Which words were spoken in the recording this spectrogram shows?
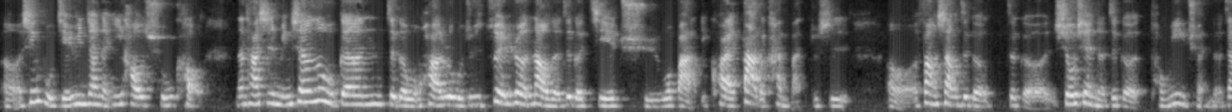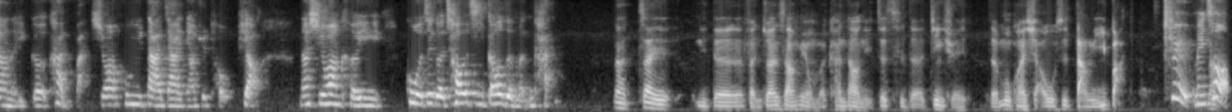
呃新浦捷运站的一号出口。那它是民生路跟这个文化路，就是最热闹的这个街区。我把一块大的看板，就是呃放上这个这个修宪的这个同意权的这样的一个看板，希望呼吁大家一定要去投票。那希望可以过这个超级高的门槛。那在你的粉砖上面，我们看到你这次的竞选的募款小物是挡泥板，是没错。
